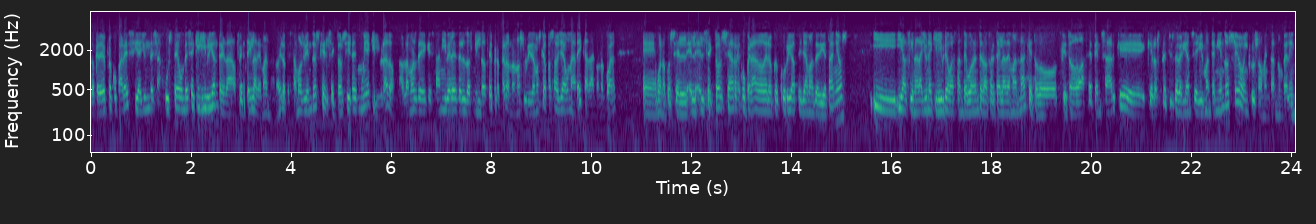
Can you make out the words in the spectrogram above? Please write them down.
Lo que debe preocupar es si hay un desajuste o un desequilibrio entre la oferta y la demanda. ¿no? Y lo que estamos viendo es que el sector sigue muy equilibrado. Hablamos de que está a niveles del 2012, pero claro, no nos olvidemos que ha pasado ya una década, con lo cual, eh, bueno, pues el, el, el sector se ha recuperado de lo que ocurrió hace ya más de 10 años y, y, al final hay un equilibrio bastante bueno entre la oferta y la demanda que todo que todo hace pensar que, que los precios deberían seguir manteniéndose o incluso aumentando un pelín.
